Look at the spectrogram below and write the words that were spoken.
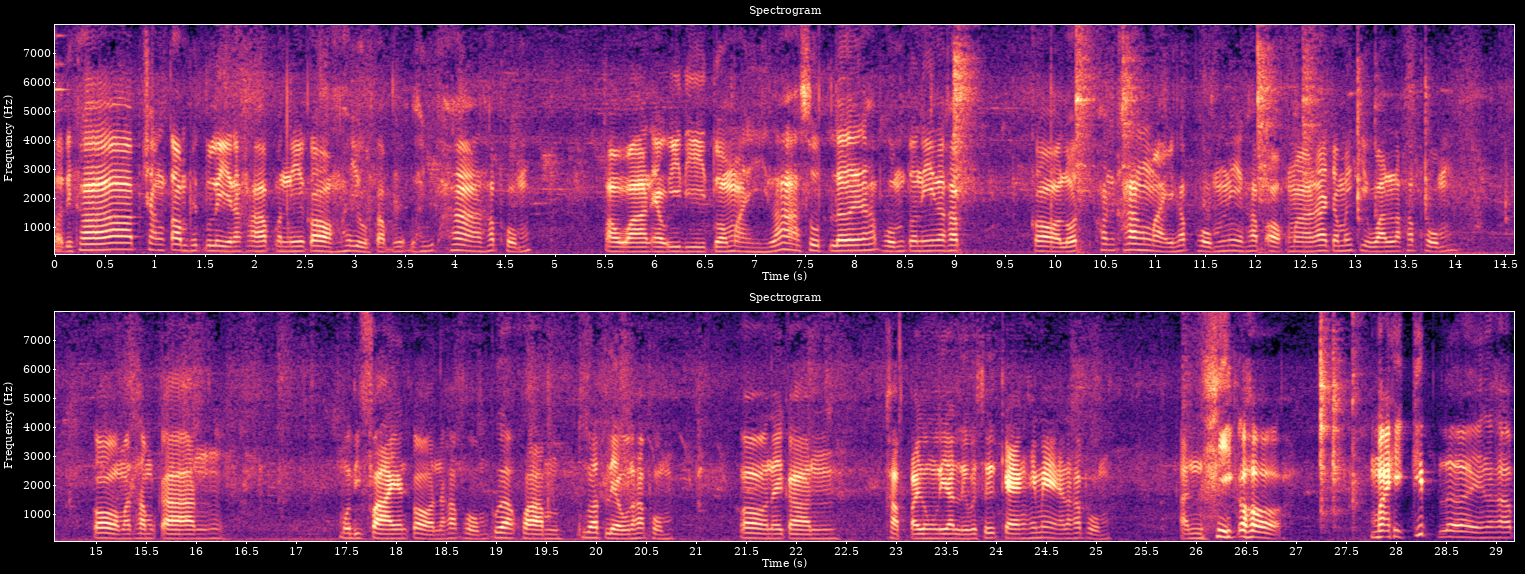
สวัสดีครับ ช่างต้อมเพชรบุรีนะครับ วันนี้ก็มาอยู่กับเว็บไลฟ์ห้าครับผมปาวาน LED ตัวใหม่ล่าสุดเลยนะครับ ผมตัวนี้นะครับ ก็รถค่อนข้างใหม่ครับ ผมนี่ครับออกมาน่าจะไม่กี่วันแล้วครับ ผม ก็มาทำการ modify กันก่อนนะครับ ผมเพื่อความรวดเร็วนะครับ ผมก็ในการขับไปโรงเรียนหรือไปซื้อแกงให้แม่นะครับ ผม อันนี้ก็ไม่กิฟเลยนะครับ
